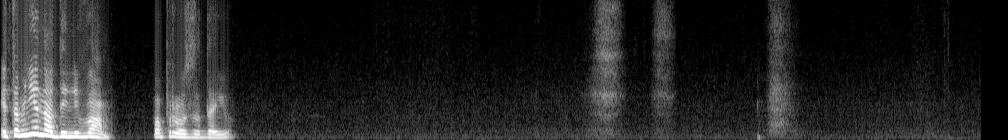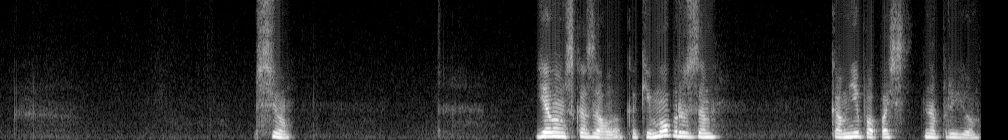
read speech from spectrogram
Это мне надо или вам? Вопрос задаю. Все. Я вам сказала, каким образом ко мне попасть на прием.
